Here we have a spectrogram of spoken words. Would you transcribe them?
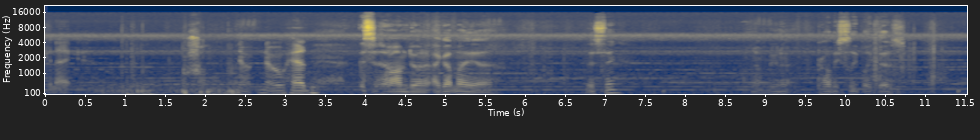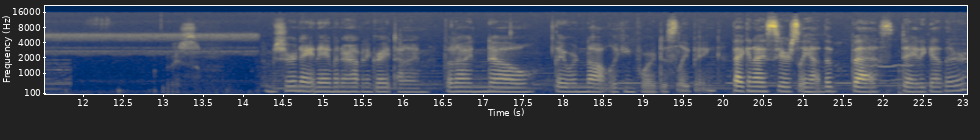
Good night. No, no head. This is how I'm doing it. I got my, uh, this thing. I'm gonna probably sleep like this. Nice. I'm sure Nate and Eamon are having a great time, but I know they were not looking forward to sleeping. Bec and I seriously had the best day together.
